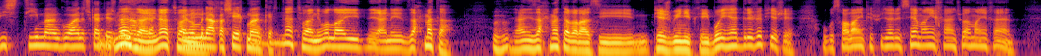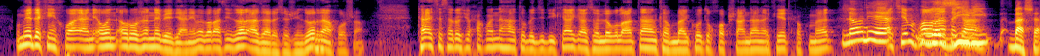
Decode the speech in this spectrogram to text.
بیستی مانگ وانە چکا پێش نازانی ناتوانین ئێمە مناقەشەیەکمان کرد. ناتوانین وەڵڵاهی یانی زەحمەتە. یانی زەحمەتە بەڕاستی پێشبینی بکەی بۆی هەیە درێژە پێشێ وەکو ساڵانی پێشوو جارێ سێ مانگی خایەن چوار مانگی خایەن ئومێد دەکەین خوا یعنی ئەوەن ئەو ڕۆژە نەبێت یان ئێمە بەڕاستی زۆر ئازارە چەشین زۆر ناخۆشە تا ئێستا سەرۆکی حکومە نەهاتۆ بە جدی کاگاسۆ لە وڵاتان کە بایکۆت و خۆپشاندانەکەێت حکومت لەوانەیە وەزیری باشە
